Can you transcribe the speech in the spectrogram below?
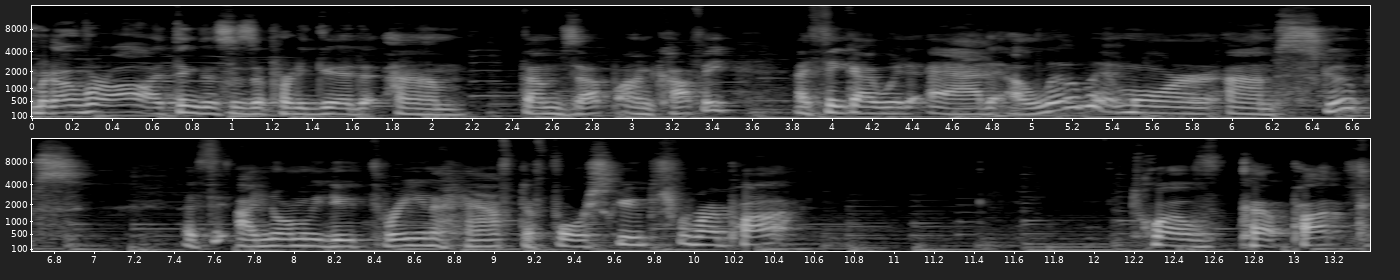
But overall, I think this is a pretty good um, thumbs up on coffee. I think I would add a little bit more um, scoops. I, I, normally do three and a half to four scoops for my pot. 12 cup pot.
